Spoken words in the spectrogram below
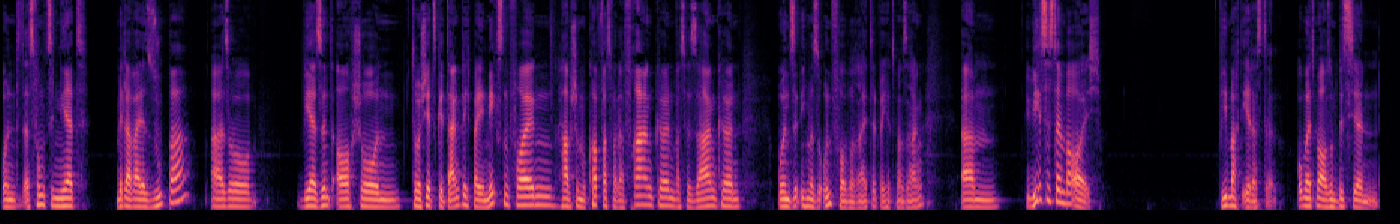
Und das funktioniert mittlerweile super. Also wir sind auch schon, zum Beispiel jetzt gedanklich bei den nächsten Folgen, haben schon im Kopf, was wir da fragen können, was wir sagen können und sind nicht mehr so unvorbereitet, würde ich jetzt mal sagen. Ähm, wie ist es denn bei euch? Wie macht ihr das denn? Um jetzt mal auch so ein bisschen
